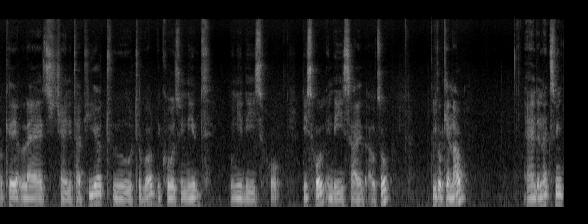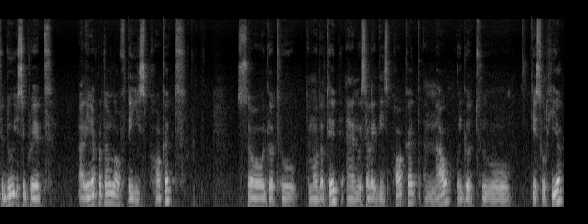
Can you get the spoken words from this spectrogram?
Okay let's change the type here to toggle because we need we need this hole this hole in the side also. Click ok now. And the next thing to do is to create a linear pattern of this pocket. So we go to the model tab and we select this pocket. And now we go to this tool here.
